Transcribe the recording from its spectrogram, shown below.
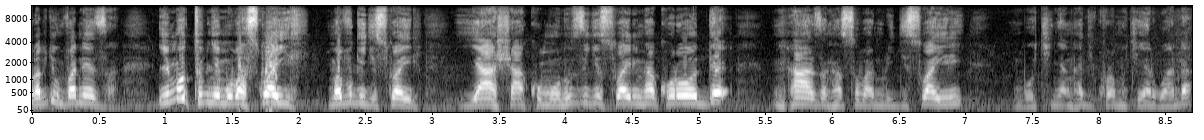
urabyumva neza. Imutumye mu baswahili mu bavuga igiswahili yashaka umuntu uzi igiswahili nka korode nkaza nkasobanura igiswahili mu kinya nkagikura mu kinyarwanda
